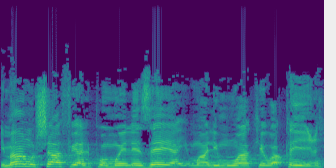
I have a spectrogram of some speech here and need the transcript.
imamu shafi alipomwelezea mwalimu wake waqii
